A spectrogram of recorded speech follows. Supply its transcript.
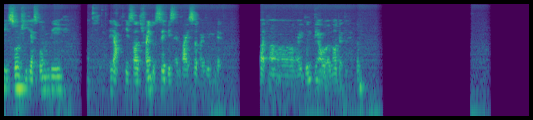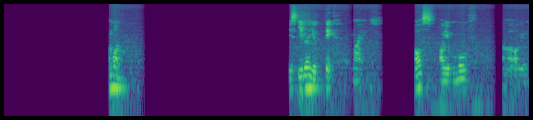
Okay, so he has only yeah, he's uh, trying to save his advisor by doing that. But uh, I don't think I will allow that to happen. Come on. It's either you take my horse or you move uh, or you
